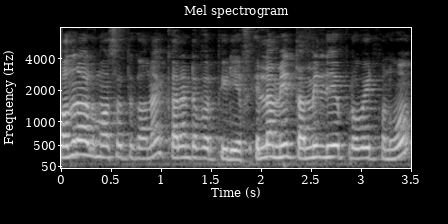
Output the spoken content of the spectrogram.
பதினாலு மாதத்துக்கான கரண்ட் அஃபர் பிடிஎஃப் எல்லாமே தமிழ்லேயே ப்ரொவைட் பண்ணுவோம்.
